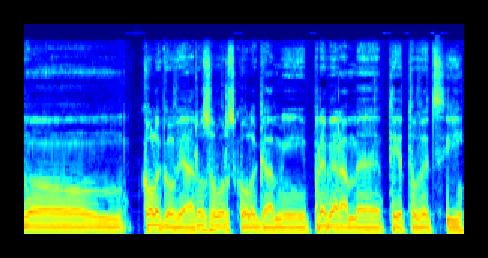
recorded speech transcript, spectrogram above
no, kolegovia, rozhovor s kolegami, preberáme tieto veci.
